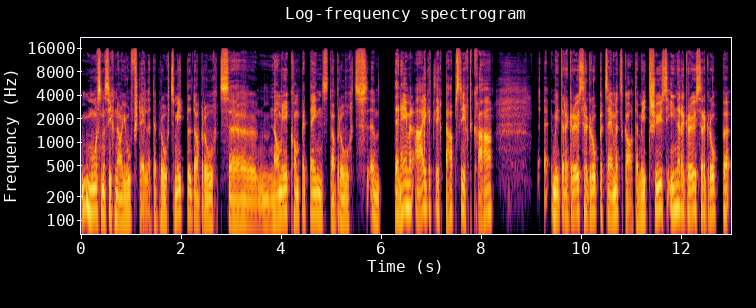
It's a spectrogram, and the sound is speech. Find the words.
muss man sich neu aufstellen. Da braucht es Mittel, da braucht es äh, noch mehr Kompetenz, da braucht es, dann haben wir eigentlich die Absicht gehabt, mit einer größeren Gruppe zusammenzugehen, damit Schüss in einer größeren Gruppe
